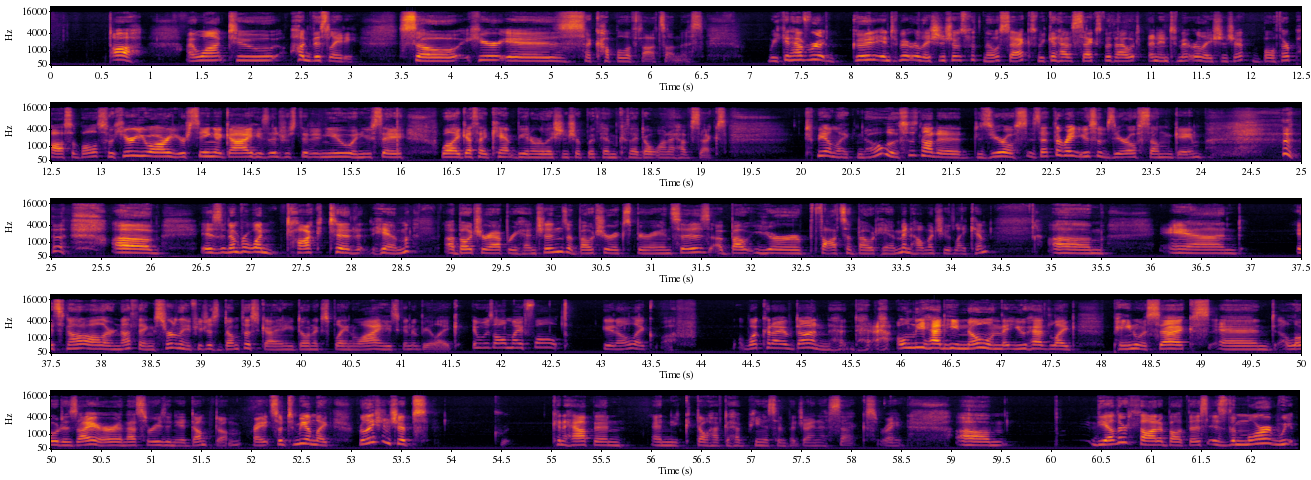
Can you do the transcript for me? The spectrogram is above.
Oh, I want to hug this lady. So here is a couple of thoughts on this. We can have re- good intimate relationships with no sex. We can have sex without an intimate relationship. Both are possible. So here you are, you're seeing a guy, he's interested in you, and you say, Well, I guess I can't be in a relationship with him because I don't want to have sex. To me, I'm like, No, this is not a zero. Is that the right use of zero sum game? um, is number one, talk to him about your apprehensions, about your experiences, about your thoughts about him and how much you like him. Um, and it's not all or nothing. Certainly, if you just dump this guy and you don't explain why, he's going to be like, it was all my fault. You know, like, what could I have done? Had, only had he known that you had like pain with sex and a low desire, and that's the reason you dumped him, right? So to me, I'm like, relationships can happen and you don't have to have penis and vagina sex, right? Um, the other thought about this is the more we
